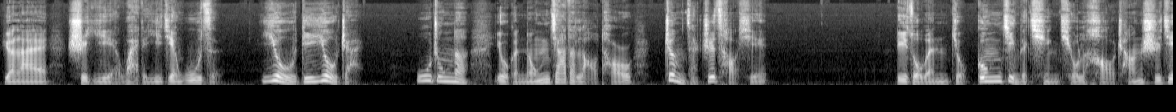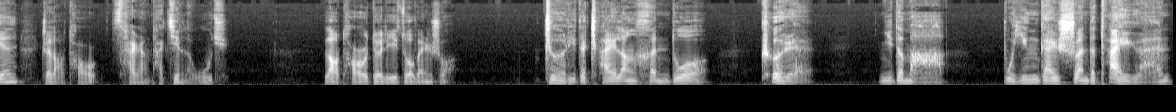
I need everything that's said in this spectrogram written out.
原来是野外的一间屋子，又低又窄。屋中呢有个农家的老头正在织草鞋。李佐文就恭敬的请求了好长时间，这老头才让他进了屋去。老头对李佐文说：“这里的豺狼很多，客人，你的马不应该拴得太远。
